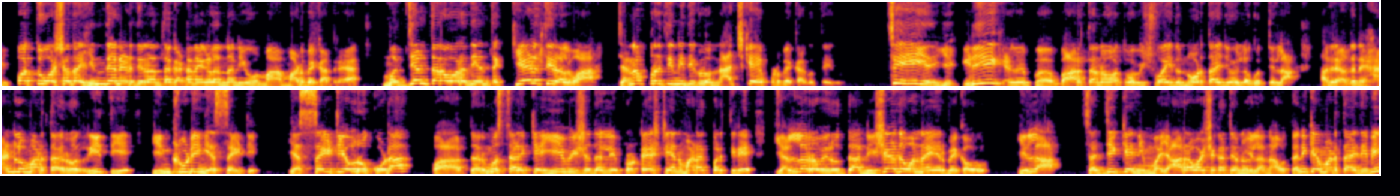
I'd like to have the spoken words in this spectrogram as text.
ಇಪ್ಪತ್ತು ವರ್ಷದ ಹಿಂದೆ ನಡೆದಿರೋಂಥ ಘಟನೆಗಳನ್ನ ನೀವು ಮಾಡಬೇಕಾದ್ರೆ ಮಧ್ಯಂತರ ವರದಿ ಅಂತ ಕೇಳ್ತಿರಲ್ವಾ? ಜನಪ್ರತಿನಿಧಿಗಳು ನಾಚಿಕೆ ಪಡ್ಬೇಕಾಗುತ್ತೆ ಇದು. ಸಿ ಇಡೀ ಭಾರತನೋ ಅಥವಾ ವಿಶ್ವ ಇದು ನೋಡ್ತಾ ಇದೆಯೋ ಇಲ್ಲೋ ಗೊತ್ತಿಲ್ಲ. ಆದ್ರೆ ಅದನ್ನ ಹ್ಯಾಂಡ್ಲ್ ಮಾಡ್ತಾ ಇರೋ ರೀತಿ including S I T S I T ಅವರು ಕೂಡ ಧರ್ಮಸ್ಥಳಕ್ಕೆ ಈ ವಿಷಯದಲ್ಲಿ ಪ್ರೊಟೆಸ್ಟ್ ಏನ್ ಮಾಡಕ್ ಬರ್ತೀರಿ? ಎಲ್ಲರ ವಿರುದ್ಧ ನಿಷೇಧವನ್ನ ಏರ್ಬೇಕು ಅವರು ಇಲ್ಲ, ಸದ್ಯಕ್ಕೆ ನಿಮ್ಮ ಯಾರ ಅವಶ್ಯಕತೆನೂ ಇಲ್ಲ. ನಾವು ತನಿಖೆ ಮಾಡ್ತಾ ಇದೀವಿ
